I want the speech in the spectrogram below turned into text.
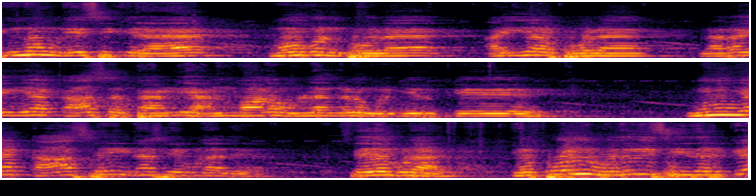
இன்னும் நேசிக்கிற மோகன் போல ஐயா போல நிறைய காசை தாண்டி அன்பான உள்ளங்கள் உங்களுக்கு இருக்கு. நீங்க காசை என்ன செய்யக்கூடாது? செய்யக்கூடாது. எப்போதும் உதவி செய்திருக்க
